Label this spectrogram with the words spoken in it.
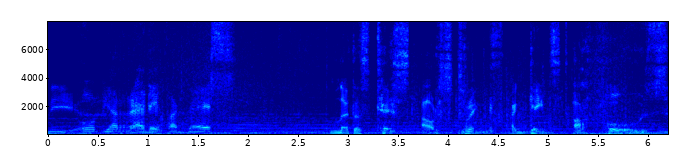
near. Hope you're ready for this. Let us test our strength against our foes.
